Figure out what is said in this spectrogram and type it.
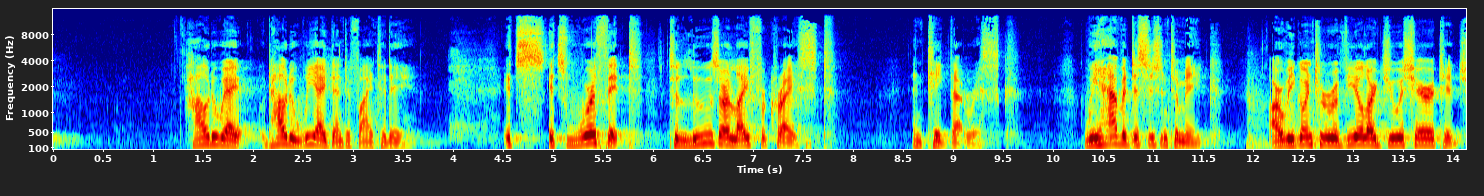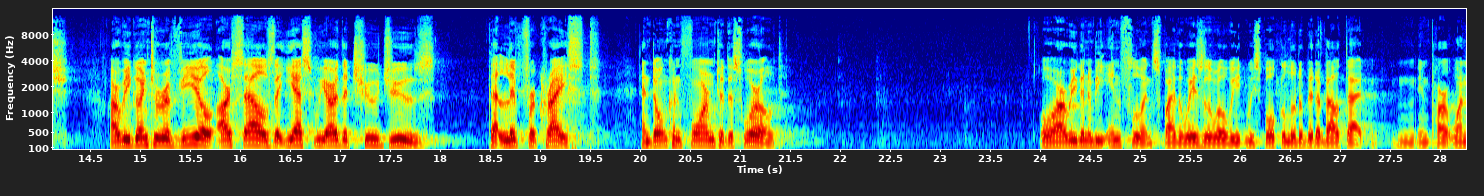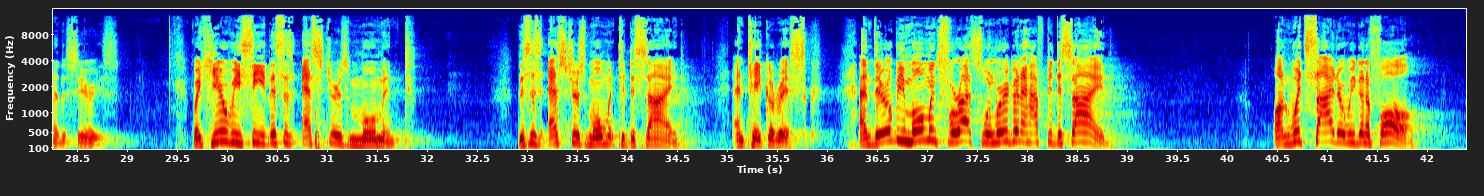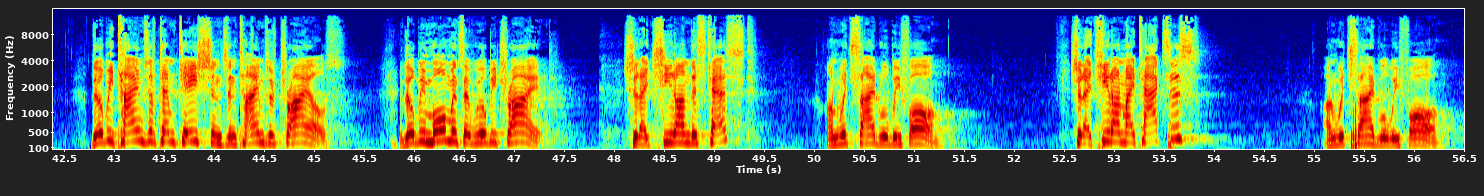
How do we, how do we identify today? It's, it's worth it to lose our life for Christ and take that risk. We have a decision to make. Are we going to reveal our Jewish heritage? Are we going to reveal ourselves that, yes, we are the true Jews that live for Christ and don't conform to this world? Or are we going to be influenced by the ways of the world? We, we spoke a little bit about that in, in part one of the series. But here we see this is Esther's moment. This is Esther's moment to decide and take a risk. And there will be moments for us when we're going to have to decide on which side are we going to fall. There'll be times of temptations and times of trials. There'll be moments that we'll be tried. Should I cheat on this test? On which side will we fall? Should I cheat on my taxes? On which side will we fall?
